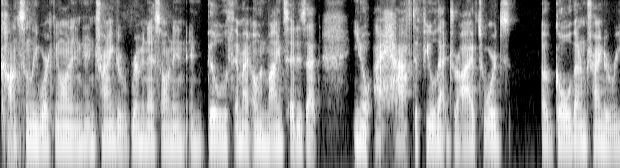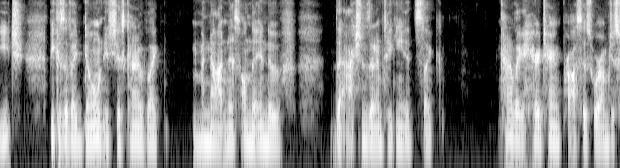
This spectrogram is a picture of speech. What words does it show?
constantly working on and, and trying to reminisce on and, and build within my own mindset is that you know i have to feel that drive towards a goal that i'm trying to reach because if i don't it's just kind of like monotonous on the end of the actions that i'm taking. It's like kind of like a hair tearing process where I'm just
